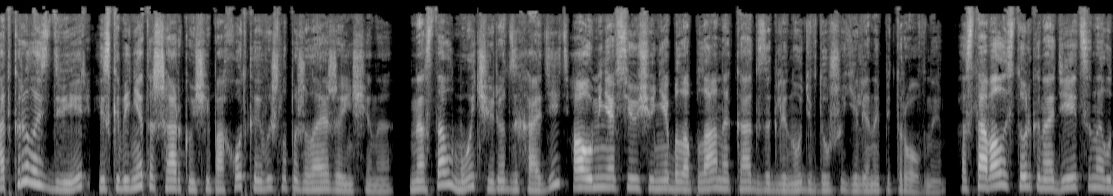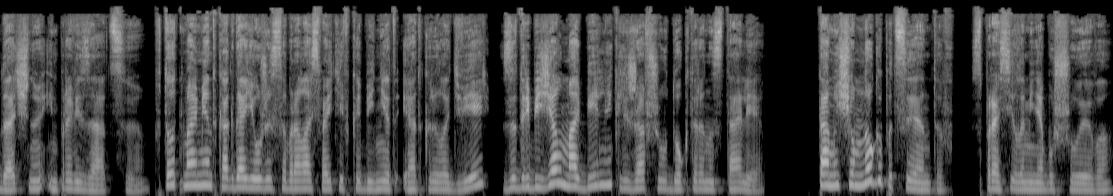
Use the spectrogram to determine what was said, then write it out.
Открылась дверь, из кабинета шаркающей походкой вышла пожилая женщина. Настал мой черед заходить, а у меня все еще не было плана, как заглянуть в душу Елены Петровны. Оставалось только надеяться на удачную импровизацию. В тот момент, когда я уже собралась войти в кабинет и открыла дверь, задребезжал мобильник, лежавший у доктора на столе. «Там еще много пациентов?» — спросила меня Бушуева.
